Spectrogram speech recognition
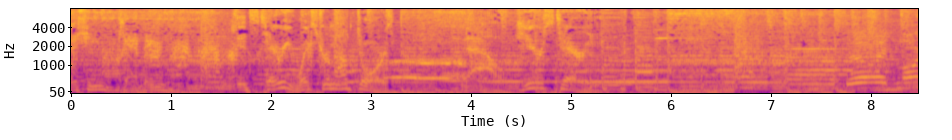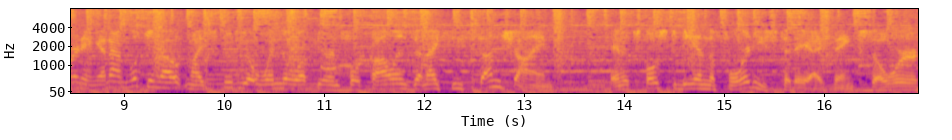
fishing, camping. It's Terry Wickstrom Outdoors. Now, here's Terry. Good morning, and I'm looking out my studio window up here in Fort Collins, and I see sunshine, and it's supposed to be in the 40s today, I think. So we're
